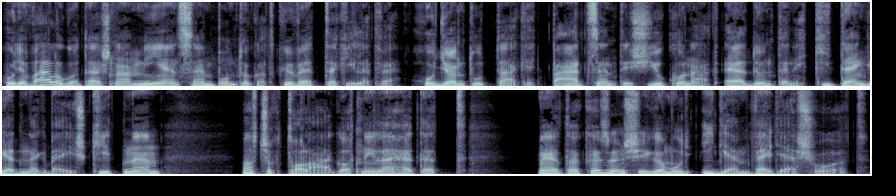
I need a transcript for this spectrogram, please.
Hogy a válogatásnál milyen szempontokat követtek, illetve hogyan tudták egy pár centis lyukonát eldönteni, kit engednek be és kit nem, az csak találgatni lehetett, mert a közönség amúgy igen vegyes volt.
